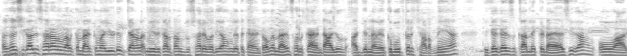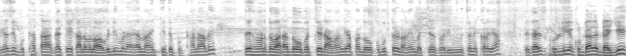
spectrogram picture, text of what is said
ਸਤਿ ਸ਼੍ਰੀ ਅਕਾਲ ਜੀ ਸਾਰਿਆਂ ਨੂੰ welcome back to my YouTube channel ਉਮੀਦ ਕਰਦਾ ਹਾਂ ਤੁਸੀਂ ਸਾਰੇ ਵਧੀਆ ਹੋਵੋਗੇ ਤੇ ਕੈਂਟ ਹੋਵੋਗੇ। ਮੈਂ ਵੀ ਫੁੱਲ ਕੈਂਟ ਆ ਆਜੋ ਅੱਜ ਨਵੇਂ ਕਬੂਤਰ ਛੱਡਦੇ ਆ। ਠੀਕ ਹੈ ਗਾਇਸ ਕੱਲ ਇੱਕ ਡਾਇਆ ਸੀਗਾ, ਉਹ ਆ ਗਿਆ ਸੀ ਪੁੱਠਾ, ਤਾਂ ਕਰਕੇ ਕੱਲ ਵਲੌਗ ਨਹੀਂ ਬਣਾਇਆ। ਮੈਂ ਕਿਤੇ ਪੁੱਠਾ ਨਾ ਆਵੇ ਤੇ ਹੁਣ ਦੁਬਾਰਾ ਦੋ ਬੱਚੇ ਡਾਵਾਂਗੇ, ਆਪਾਂ ਦੋ ਕਬੂਤਰ ਡਾਣੇ ਬੱਚੇ ਸੌਰੀ ਮੂੰਹ ਚੋਂ ਨਿਕਲ ਗਿਆ। ਤੇ ਗਾਇਸ ਖੁੱਲੀਏ ਖੁੱਡਾ ਤੇ ਡਾਈਏ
